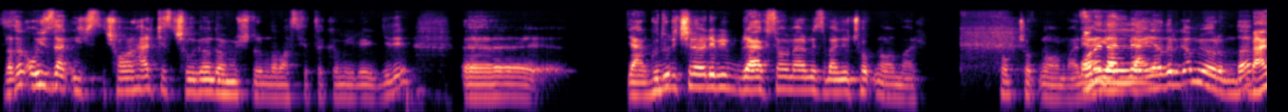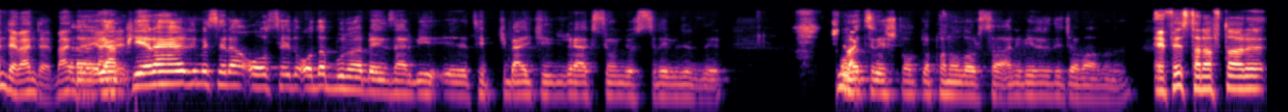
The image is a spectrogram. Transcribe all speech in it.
Zaten o yüzden iş- şu an herkes çılgına dönmüş durumda basket takımı ile ilgili. Ee, yani Gudur için öyle bir reaksiyon vermesi bence çok normal. Çok çok normal. O Yani, nedenle- yani yadırgamıyorum da. Ben de ben de ben de Ee, yani, yani, Pierre Henry mesela olsaydı o da buna benzer bir e, tepki belki reaksiyon gösterebilirdi. Şimdi Ona bak, trash talk yapan olursa hani verirdi cevabını. Efes taraftarı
